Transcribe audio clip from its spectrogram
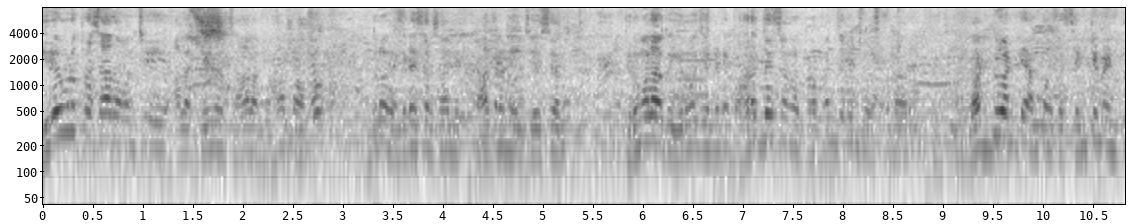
దేవుడు ప్రసాదం వచ్చి అలా చేయడం చాలా మహాపాపం. అందులో వెంకటేశ్వర స్వామి పాత్ర నేను చేశాను. తిరుమలకు ఈరోజు ఏంటంటే భారతదేశంలో ప్రపంచం నుంచి వస్తున్నారు. లడ్డు అంటే అంత ఒక సెంటిమెంట్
